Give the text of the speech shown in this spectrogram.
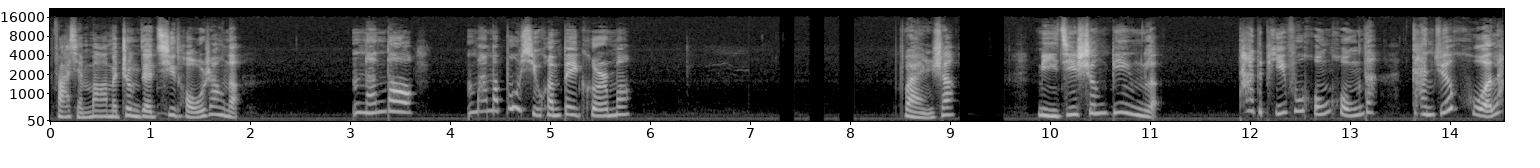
发现妈妈正在气头上呢。难道？妈妈不喜欢贝壳吗？晚上，米基生病了，他的皮肤红红的，感觉火辣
